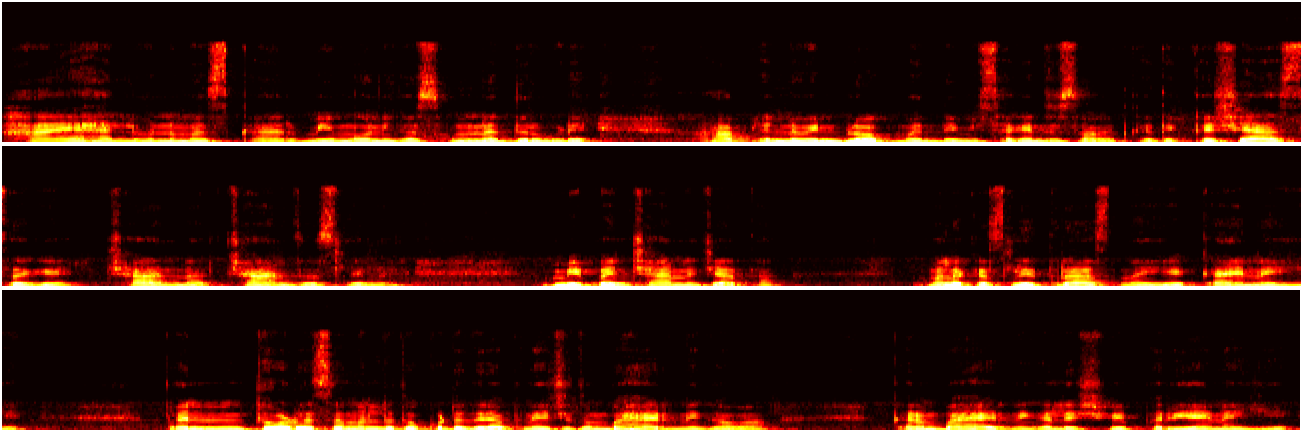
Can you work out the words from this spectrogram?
हाय हॅलो नमस्कार. मी मोनिका सोमनाथ दुर्गुडे. आपल्या नवीन ब्लॉगमध्ये मी सगळ्यांचं स्वागत करते. कसे आहात सगळे? छान ना? छानच असले म्हणजे मी पण छानच आता. मला कसले त्रास नाही आहे काय नाही आहे पण थोडंसं म्हणलं तर कुठंतरी आपण याच्यातून बाहेर निघावा. कारण बाहेर निघाल्याशिवाय पर्याय नाही आहे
